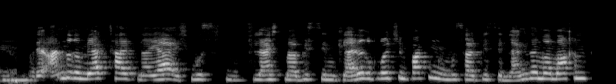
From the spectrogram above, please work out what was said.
Mhm. Und der andere merkt halt, naja, ich muss vielleicht mal ein bisschen kleinere Brötchen backen und muss halt ein bisschen langsamer machen,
